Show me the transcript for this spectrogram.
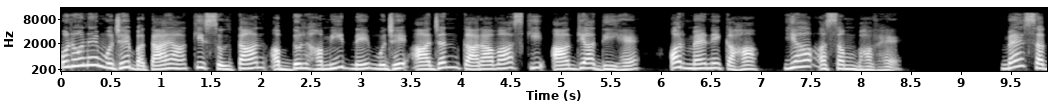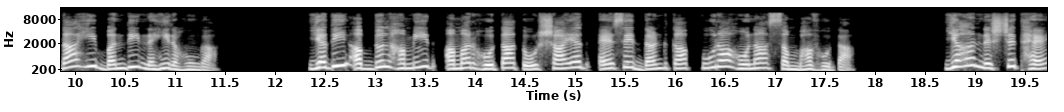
उन्होंने मुझे बताया कि सुल्तान अब्दुल हमीद ने मुझे आजन कारावास की आज्ञा दी है और मैंने कहा, यह असंभव है। मैं सदा ही बंदी नहीं रहूँगा। यदि अब्दुल हमीद अमर होता तो शायद ऐसे दंड का पूरा होना संभव होता। यह निश्चित है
